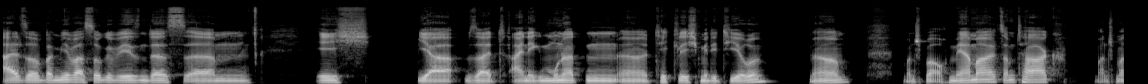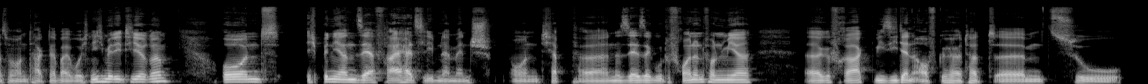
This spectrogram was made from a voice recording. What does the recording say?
Also bei mir war es so gewesen, dass ähm, ich ja seit einigen Monaten äh, täglich meditiere ja, manchmal auch mehrmals am Tag. Manchmal ist auch ein Tag dabei, wo ich nicht meditiere. Und ich bin ja ein sehr freiheitsliebender Mensch. Und ich habe äh, eine sehr, sehr gute Freundin von mir äh, gefragt, wie sie denn aufgehört hat ähm, zu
